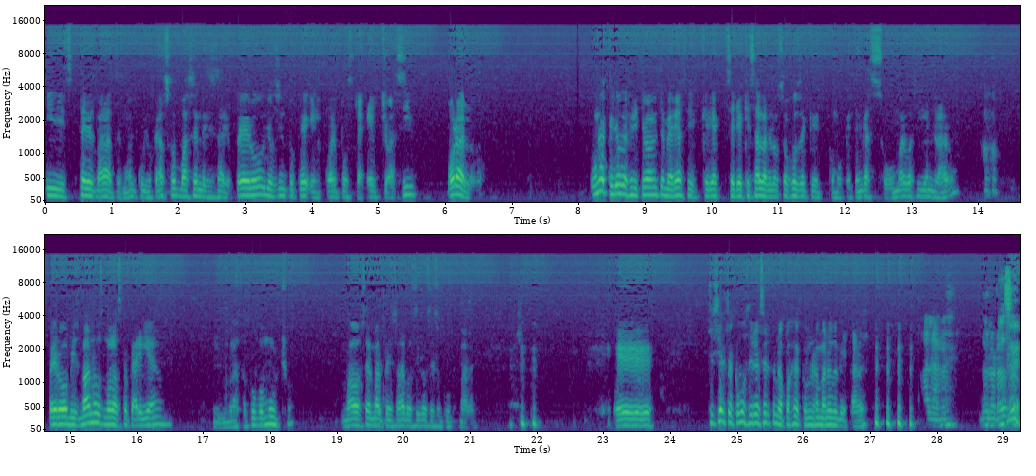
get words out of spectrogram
y te desbarates, ¿no? En cuyo caso va a ser necesario, pero yo siento que el cuerpo está hecho así por algo. Una que yo definitivamente me haría si quería, sería quizá la de los ojos de que como que tenga zoom, algo así bien raro, pero mis manos no las tocaría, no las ocupo mucho, no va a ser mal pensado, los hijos de su puta madre. eh, sí es cierto, ¿cómo sería hacerte una paja con una mano de metal? A la Doloroso.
